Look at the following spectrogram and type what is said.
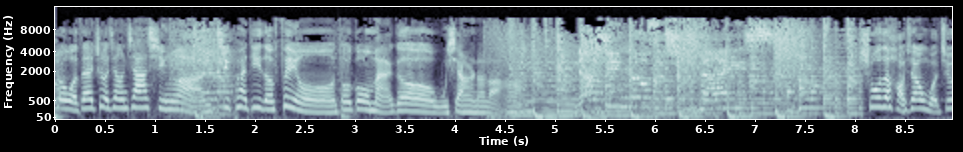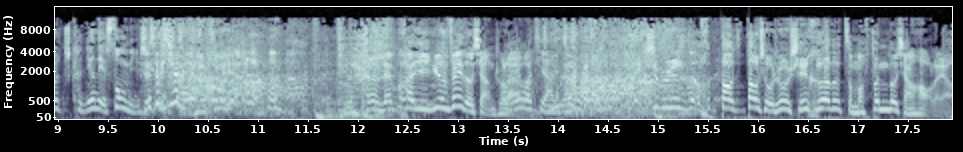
说我在浙江嘉兴啊，寄快递的费用都够买个五箱的了啊。说的好像我就肯定得送你似的。连快递运费都想出来了，哎呦我天哪！是不是到到手之后谁喝的怎么分都想好了呀.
